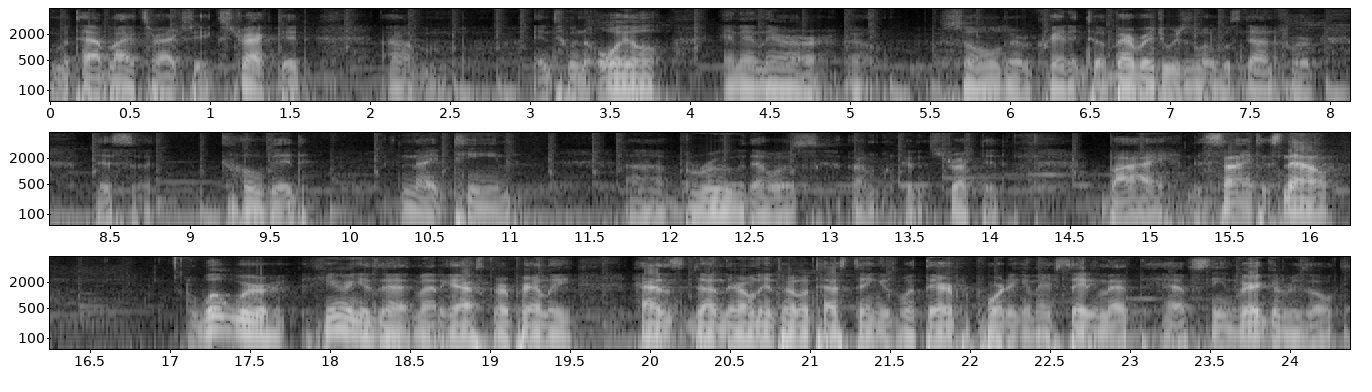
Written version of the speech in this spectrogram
metabolites are actually extracted um, into an oil, and then they are sold or created into a beverage, which is what was done for this uh, COVID 19 uh, brew that was um, constructed by the scientists. Now, what we're hearing is that Madagascar apparently has done their own internal testing, is what they're purporting, and they're stating that they have seen very good results,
